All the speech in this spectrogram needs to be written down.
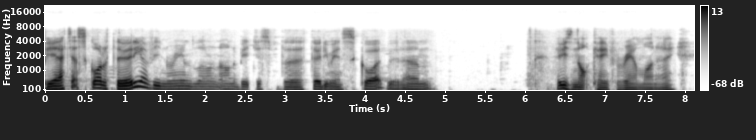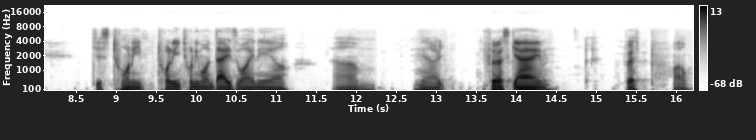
but yeah, that's our squad of 30. I've been rambling on, on a bit just for the 30 man squad, but um, who's not keen for round one, eh? Just 20, 20 21 days away now. Um, you know, first game, first, well,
